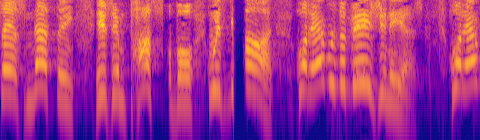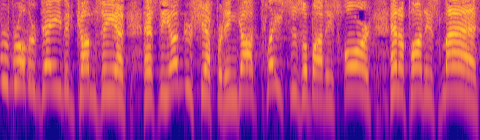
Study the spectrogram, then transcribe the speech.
says nothing is impossible with God. Whatever the vision is, whatever Brother David comes in as the under shepherd and God places upon his heart and upon his mind,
